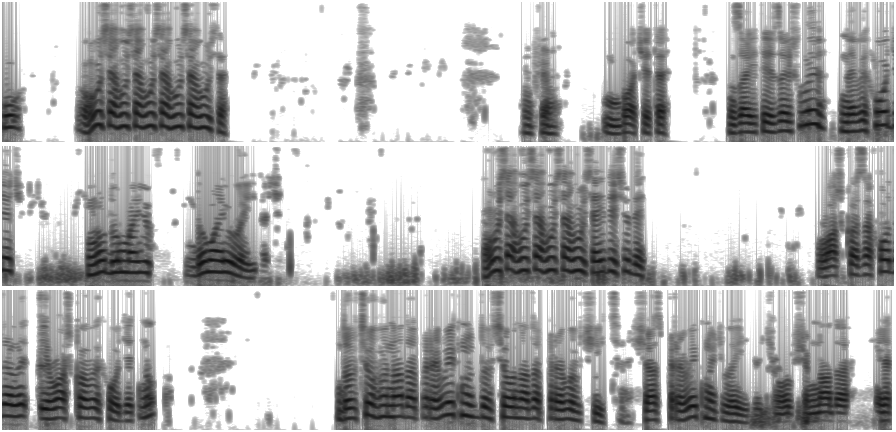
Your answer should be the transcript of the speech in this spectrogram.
У, гуся, гуся, гуся, гуся, гуся. Бачите, зайти зайшли, не виходять. Ну, думаю, думаю, вийдуть. Гуся, гуся, гуся, гуся, іди сюди. Важко заходили і важко виходять. Ну, до цього треба привикнути, до всього треба приловчитися. Зараз привикнуть, вийдуть. В общем, треба як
